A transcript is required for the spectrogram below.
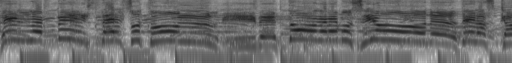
en la pista El Sotol. Vive toda la emoción de las carreras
